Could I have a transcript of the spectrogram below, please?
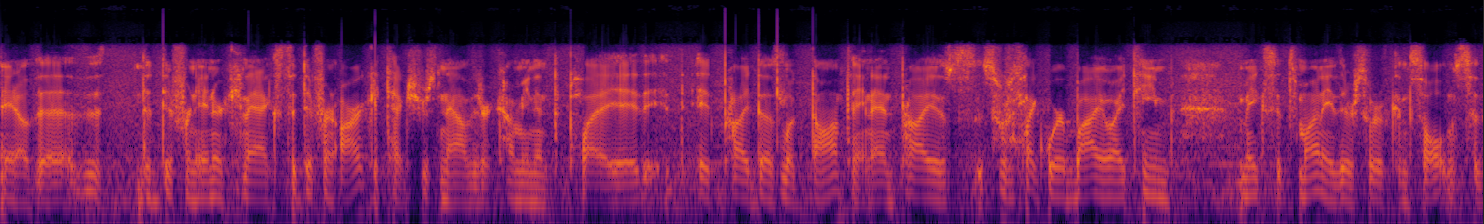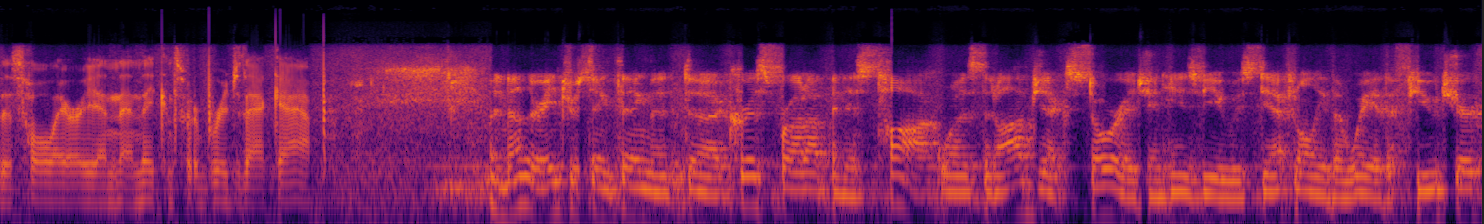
you know, the, the, the different interconnects, the different architectures now that are coming into play. It, it, it probably does look daunting, and probably is sort of like where BioTeam makes its money. They're sort of consultants to this whole area, and then they can sort of bridge that gap. Another interesting thing that uh, Chris brought up in his talk was that object storage, in his view, is definitely the way of the future,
